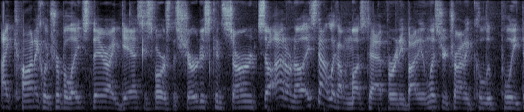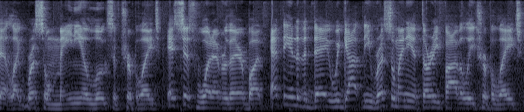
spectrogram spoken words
iconic with Triple H there, I guess, as far as the shirt is concerned. So, I don't know. It's not like a must-have for anybody, unless you're trying to complete that, like, WrestleMania looks of Triple H. It's just whatever there, but at the end of the day, we got the WrestleMania 35 Elite Triple H,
